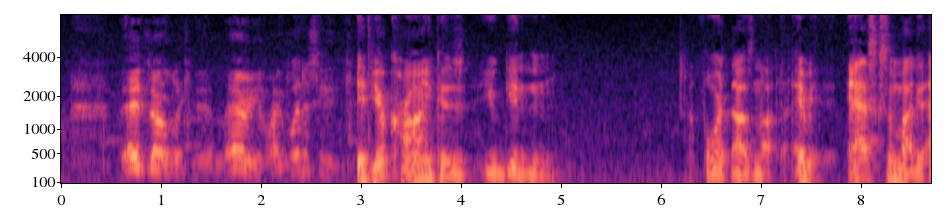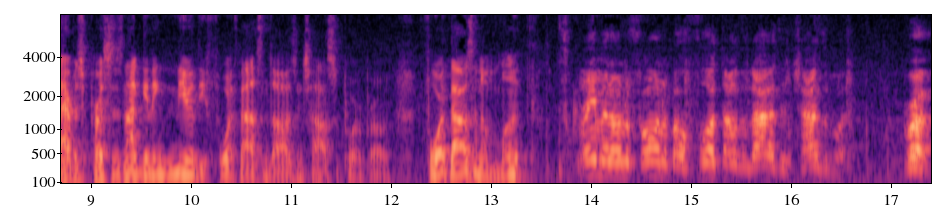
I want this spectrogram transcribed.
that joke looked hilarious. Like, what is she? If you're crying because you getting four thousand dollars every. Ask somebody. The average person is not getting nearly four thousand dollars in child support, bro. Four thousand a month. Screaming on the phone about four thousand dollars in child support, bruh.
